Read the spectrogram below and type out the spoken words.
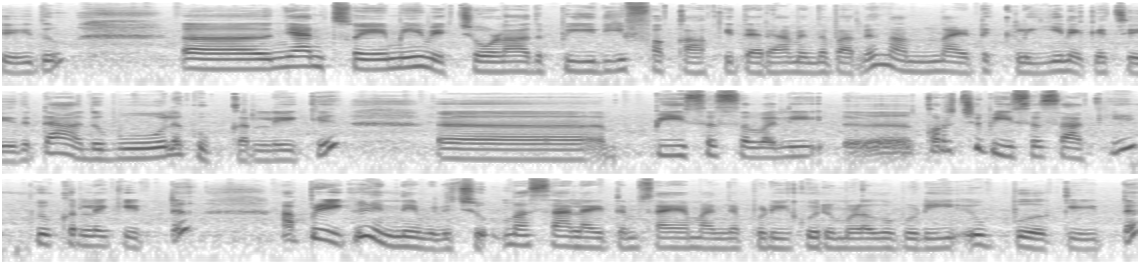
ചെയ്തു. ഞാൻ സ്വയമേ വെച്ചോളാം അത് പി ഡി എഫ് ഒക്കെ ആക്കി തരാമെന്ന് പറഞ്ഞ് നന്നായിട്ട് ക്ലീനൊക്കെ ചെയ്തിട്ട് അതുപോലെ കുക്കറിലേക്ക് പീസസ് വലി കുറച്ച് പീസസ് ആക്കി കുക്കറിലേക്ക് ഇട്ട് അപ്പോഴേക്കും എന്നെ വിളിച്ചു. മസാല ഐറ്റംസ് ആയ മഞ്ഞപ്പൊടി കുരുമുളക് പൊടി ഉപ്പ് ഒക്കെ ഇട്ട്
